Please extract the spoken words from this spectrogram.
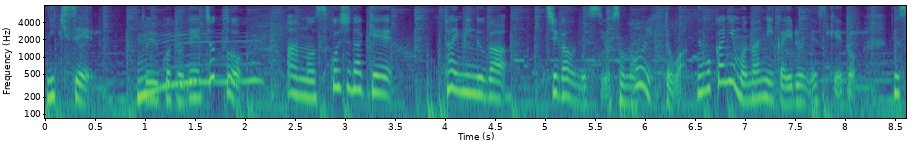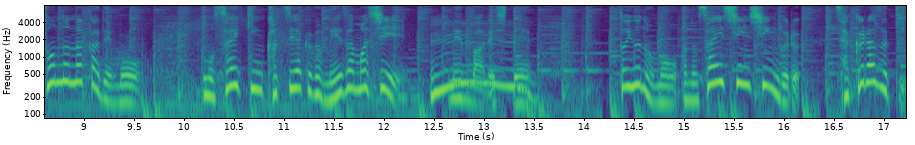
2期生ということでちょっとあの少しだけタイミングが違うんですよその人は。で他にも何人かいるんですけど。でそんな中でももう最近活躍が目覚ましいメンバーでして。というのもあの最新シングル「桜月」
